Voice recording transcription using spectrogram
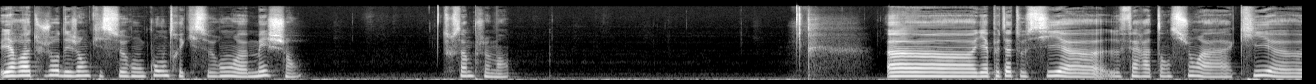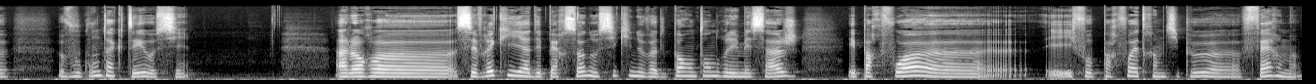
il y aura toujours des gens qui seront contre et qui seront euh, méchants. Tout simplement. Euh, il y a peut-être aussi euh, de faire attention à qui vous contactez aussi. Alors, c'est vrai qu'il y a des personnes aussi qui ne veulent pas entendre les messages et parfois, il faut parfois être un petit peu ferme.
